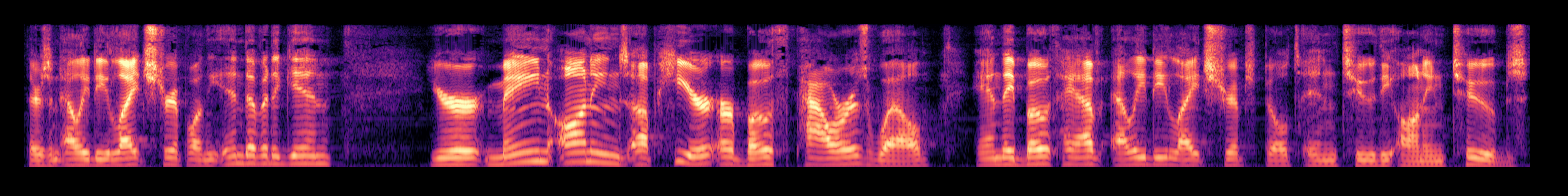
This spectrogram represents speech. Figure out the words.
There's an LED light strip on the end of it again. Your main awnings up here are both power as well, and they both have LED light strips built into the awning tubes.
